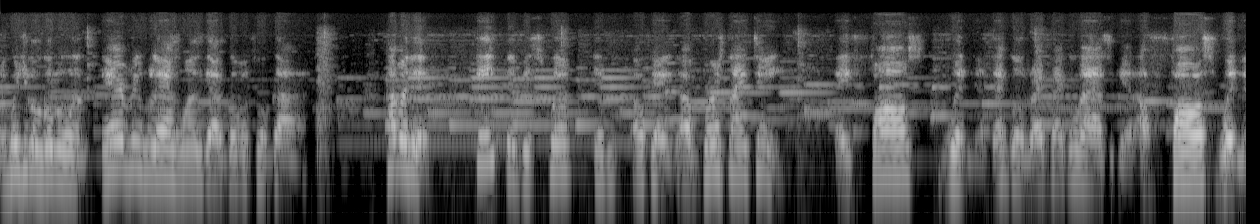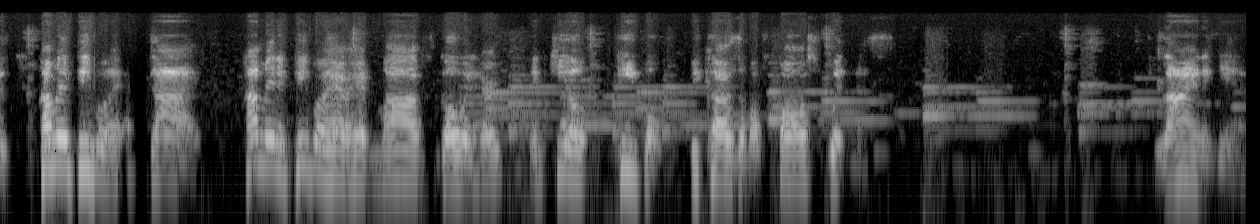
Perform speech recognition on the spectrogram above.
And what you gonna go before every last one's gotta go before God. How about this? Feet that be swift in okay, uh, verse 19 a false witness. That goes right back to last again. A false witness. How many people have died? How many people have had mobs go and hurt and kill people because of a false witness? Lying again.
